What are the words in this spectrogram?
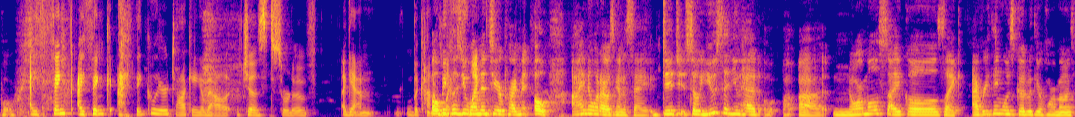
What were I think. I think. I think we were talking about just sort of again the kind oh, of because like, you like, went into your pregnant. Oh, I know what I was gonna say. Did you? So you said you had uh, normal cycles, like everything was good with your hormones.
